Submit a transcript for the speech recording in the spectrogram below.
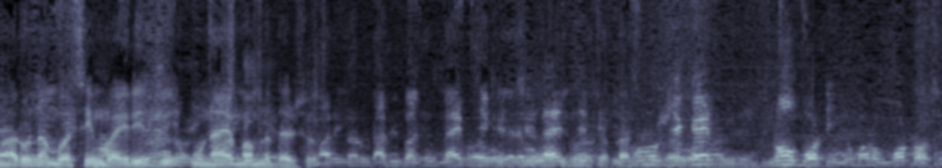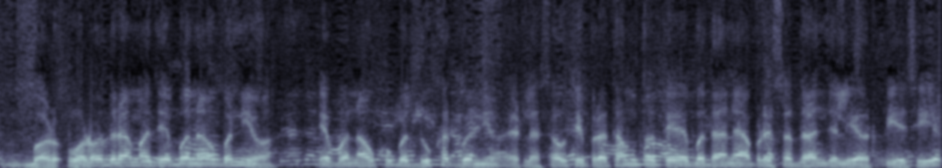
મારું નામ વસીમભાઈ રિઝવી, હું નાયબ મામલતદાર છું. વડોદરામાં જે બનાવ બન્યો, એ બનાવ ખૂબ જ દુઃખદ બન્યો, એટલે સૌથી પ્રથમ તો તે બધાને આપણે શ્રદ્ધાંજલિ અર્પીએ છીએ.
